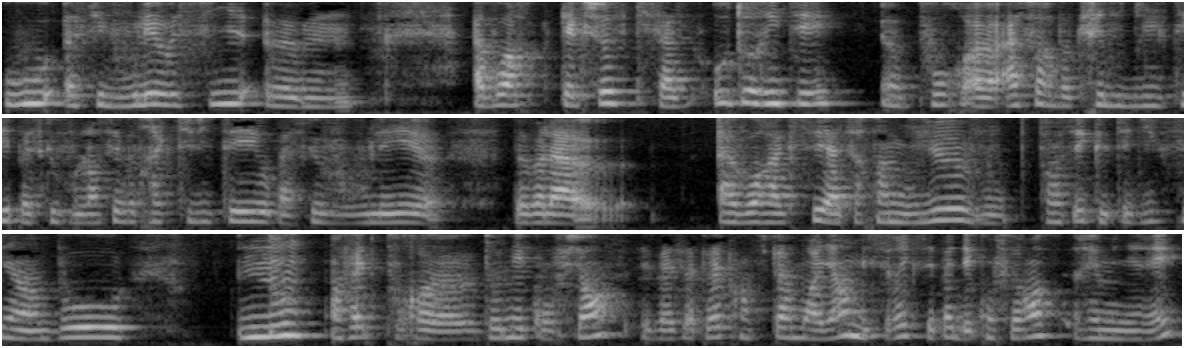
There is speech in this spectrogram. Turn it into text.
ou si vous voulez aussi avoir quelque chose qui fasse autorité euh, pour euh, asseoir votre crédibilité parce que vous lancez votre activité ou parce que vous voulez euh, ben voilà, avoir accès à certains milieux, vous pensez que TEDx c'est un beau nom en fait pour donner confiance, et ben ça peut être un super moyen, mais c'est vrai que c'est pas des conférences rémunérées.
